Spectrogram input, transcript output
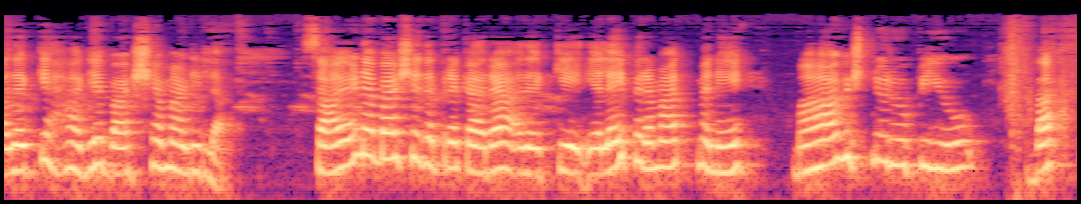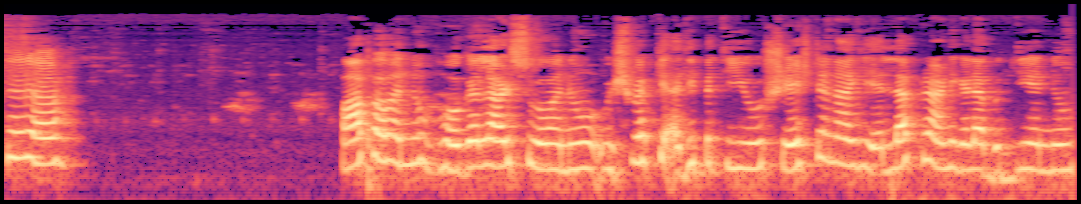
ಅದಕ್ಕೆ ಹಾಗೆ ಭಾಷ್ಯ ಮಾಡಿಲ್ಲ. ಸಾಯಣ ಭಾಷ್ಯದ ಪ್ರಕಾರ ಅದಕ್ಕೆ ಎಲೈ ಪರಮಾತ್ಮನೇ ಮಹಾವಿಷ್ಣು ರೂಪಿಯು ಭಕ್ತರ ಪಾಪವನ್ನು ಹೋಗಲಾಡಿಸುವವನು, ವಿಶ್ವಕ್ಕೆ ಅಧಿಪತಿಯು ಶ್ರೇಷ್ಠನಾಗಿ ಎಲ್ಲ ಪ್ರಾಣಿಗಳ ಬುದ್ಧಿಯನ್ನು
